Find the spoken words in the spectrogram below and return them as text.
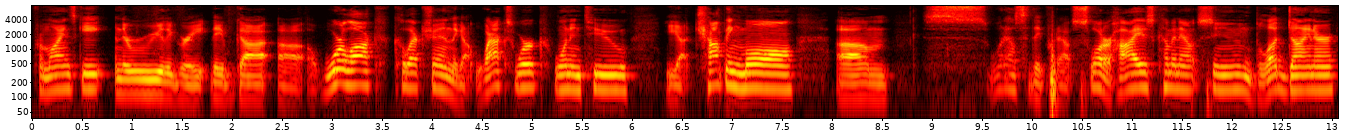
from Lionsgate, and they're really great. They've got uh, a Warlock collection, they got Waxwork 1 and 2, you got Chopping Mall, um, what else did they put out? Slaughter High is coming out soon, Blood Diner.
